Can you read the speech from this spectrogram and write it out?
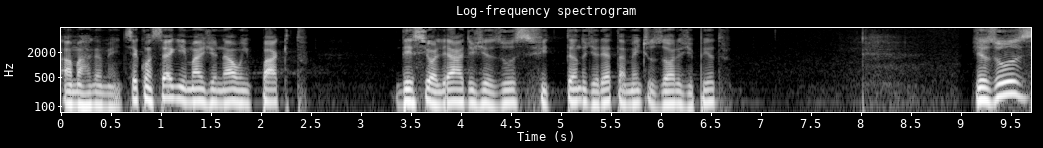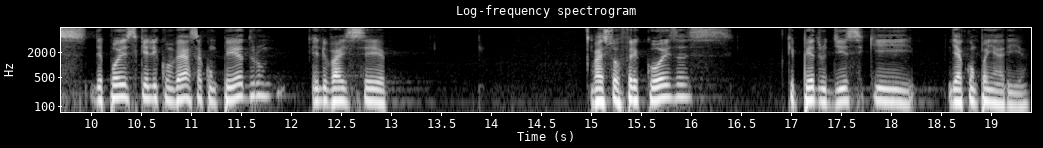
amargamente. Você consegue imaginar o impacto desse olhar de Jesus fitando diretamente os olhos de Pedro? Jesus, depois que ele conversa com Pedro, ele vai ser vai sofrer coisas que Pedro disse que lhe acompanharia.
